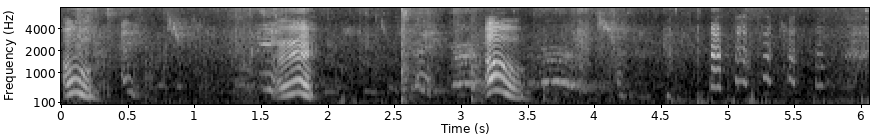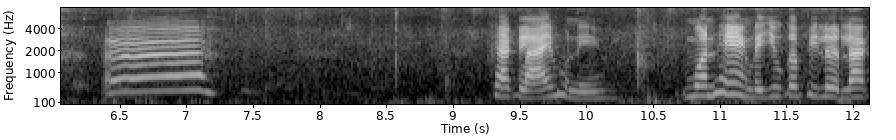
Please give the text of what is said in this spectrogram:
เอ้าเออเอ้า เออ คักหลายมื้นี้มวนแห้งได้อยู่กับพี่เลิศรัก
